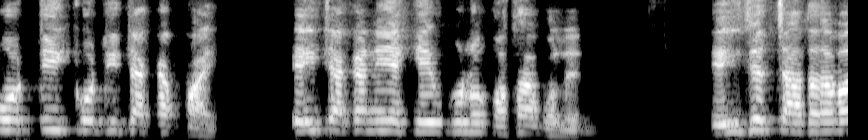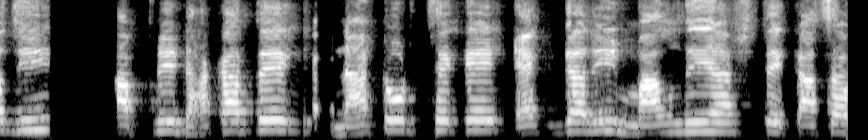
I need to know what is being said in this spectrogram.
কোটি কোটি টাকা পায়। এই টাকা নিয়ে কেউ কোনো কথা বলেন। এই যে চাঁদাবাজি, আপনি ঢাকাতে নাটোর থেকে এক গাড়ি মাল নিয়ে আসতে কাঁচা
